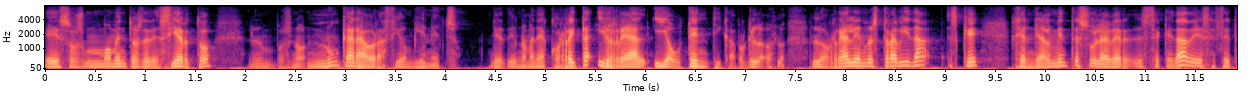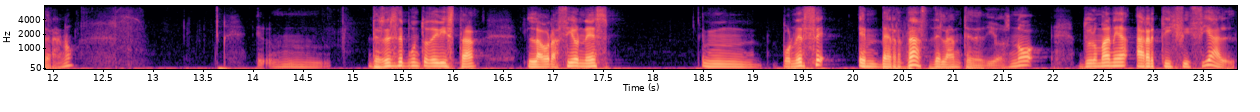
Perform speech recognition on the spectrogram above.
esos momentos de desierto, pues no, nunca hará oración bien hecho, de, una manera correcta y real y auténtica, porque lo, real en nuestra vida es que generalmente suele haber sequedades, etcétera, ¿no? Mm, desde este punto de vista, la oración es mm, ponerse en verdad delante de Dios, no de una manera artificial,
